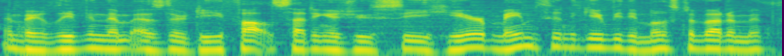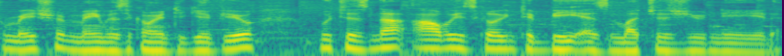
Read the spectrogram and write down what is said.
and by leaving them as their default setting as you see here, MAME is going to give you the most amount of information MAME is going to give you, which is not always going to be as much as you need.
